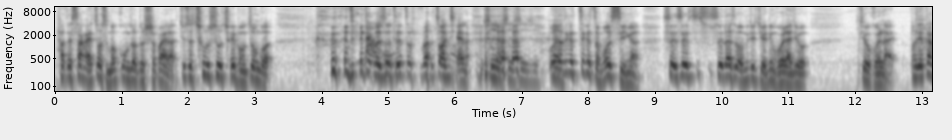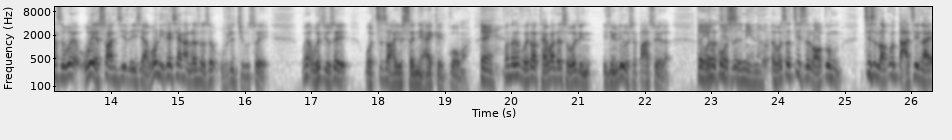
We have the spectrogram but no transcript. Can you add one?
他在上海做什么工作都失败了，就是出书吹捧中国。这这本书这这不赚钱了，是是是是，我说这个这个怎么行啊？所以所以所以当时我们就决定回来就就回来，而且当时我也我也算计了一下，我离开香港的时候是五十九岁，我五十九岁我至少还有十年还可以过嘛。对我当时回到台湾的时候，我已经已经六十八岁了。对，我说即使十年了，呃我说即使老公即使老公打进来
